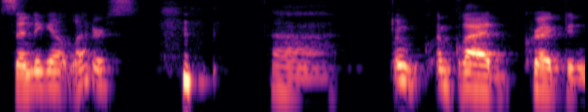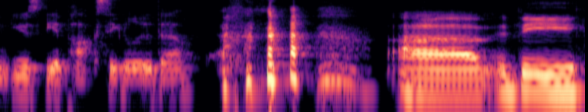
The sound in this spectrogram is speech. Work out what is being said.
sending out letters. uh, I'm, I'm glad Craig didn't use the epoxy glue though. um, it'd be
